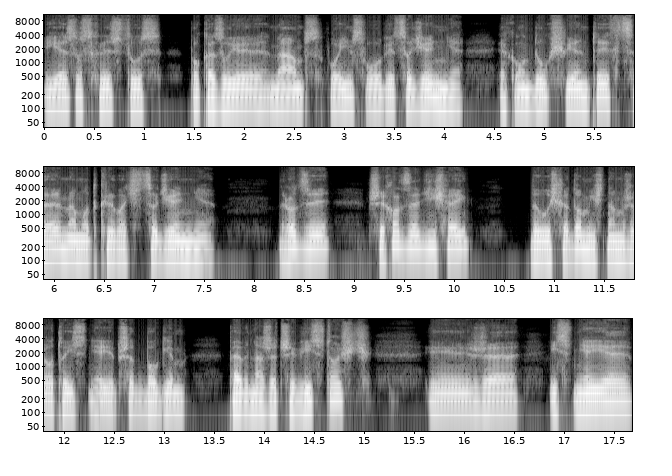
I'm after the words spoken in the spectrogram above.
Jezus Chrystus pokazuje nam w swoim słowie codziennie, jaką Duch Święty chce nam odkrywać codziennie. Drodzy, przychodzę dzisiaj, by uświadomić nam, że oto istnieje przed Bogiem pewna rzeczywistość, że istnieje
